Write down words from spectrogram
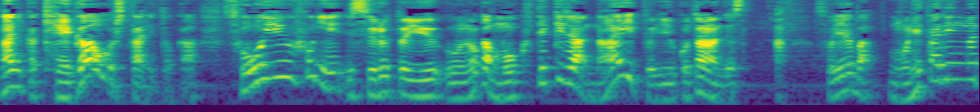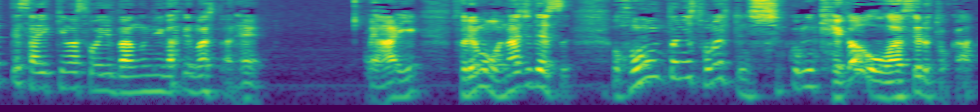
何か怪我をしたりとか、そういうふうにするというのが目的じゃないということなんです。あ、そういえば、モニタリングって最近はそういう番組がありましたね。やはり、それも同じです。本当にその人に深刻に怪我を負わせるとか、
